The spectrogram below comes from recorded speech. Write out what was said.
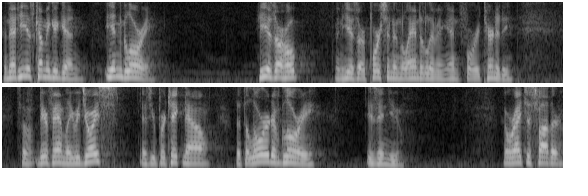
and that he is coming again in glory. He is our hope, and he is our portion in the land of the living and for eternity. So, dear family, rejoice as you partake now that the Lord of glory is in you. O righteous Father,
